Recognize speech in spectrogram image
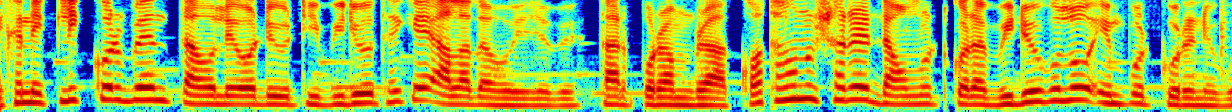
এখানে ক্লিক করবেন, তাহলে অডিওটি ভিডিও থেকে আলাদা হয়ে যাবে। তারপর আমরা কথা অনুসারে ডাউনলোড করা ভিডিওগুলো ইম্পোর্ট করে নেব।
